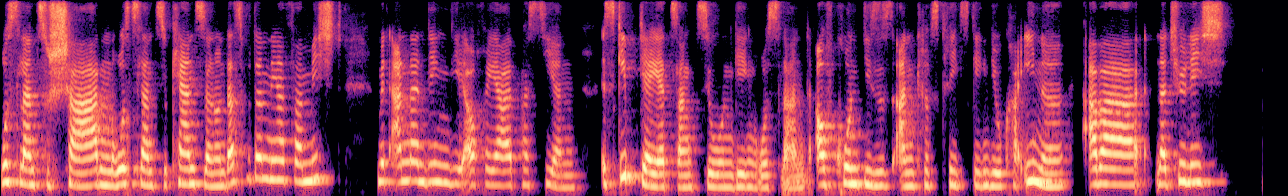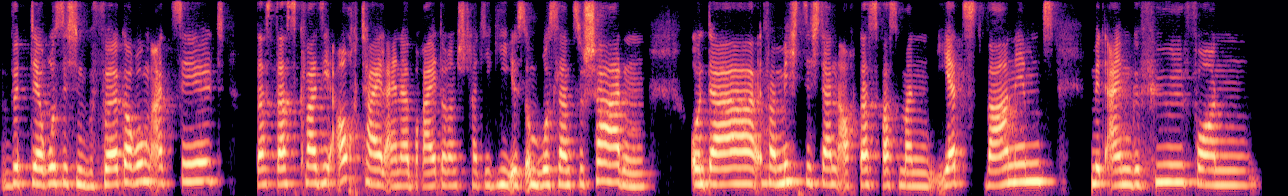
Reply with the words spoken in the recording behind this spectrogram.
Russland zu schaden, Russland zu canceln. Und das wird dann ja vermischt mit anderen Dingen, die auch real passieren. Es gibt ja jetzt Sanktionen gegen Russland aufgrund dieses Angriffskriegs gegen die Ukraine. Aber natürlich wird der russischen Bevölkerung erzählt, dass das quasi auch Teil einer breiteren Strategie ist, um Russland zu schaden. Und da vermischt sich dann auch das, was man jetzt wahrnimmt, mit einem Gefühl von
